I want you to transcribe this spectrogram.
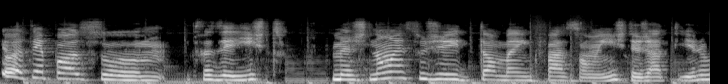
Eu até posso hum, fazer isto, mas não é sugerido também que façam isto. Eu já tiro.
